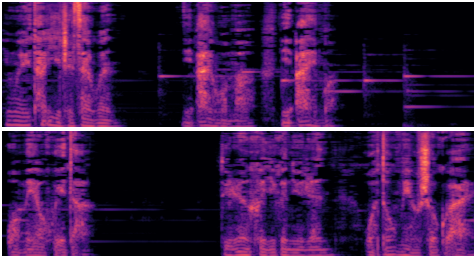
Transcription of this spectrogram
因为他一直在问：“你爱我吗？你爱吗？”我没有回答。对任何一个女人，我都没有说过爱，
